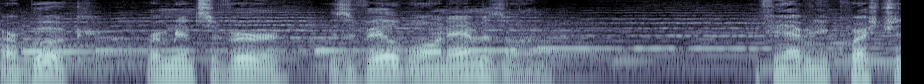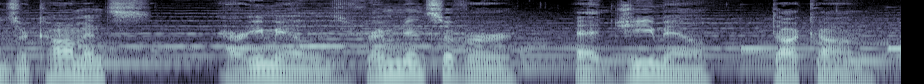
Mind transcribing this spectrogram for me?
our book, Remnants of Ur, is available on Amazon. If you have any questions or comments, our email is remnantsofur at gmail.com.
